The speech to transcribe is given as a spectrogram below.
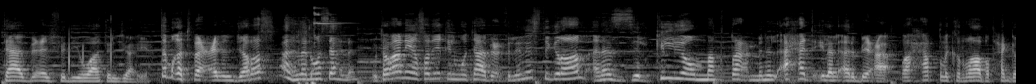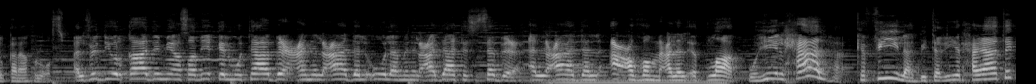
تتابع الفيديوهات الجاية. تبغى تفعل الجرس؟ أهلا وسهلا. وتراني يا صديقي المتابع في الإنستغرام أنزل كل يوم مقطع من الأحد إلى الأربعاء، راح أحط لك الرابط حق القناة في الوصف. الفيديو القادم يا صديقي المتابع نتابع عن العادة الأولى من العادات السبع. العادة الأعظم على الإطلاق. وهي لحالها كفيلة بتغيير حياتك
